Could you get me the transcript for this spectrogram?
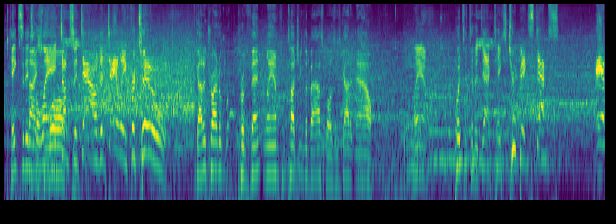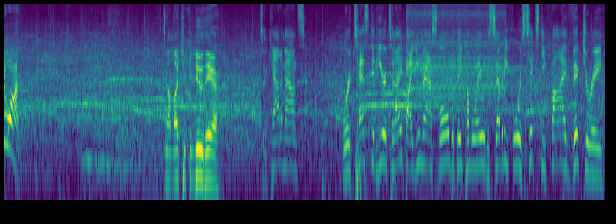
Takes it into Nice the lane, dumps it down to Daly for two. Got to try to prevent Lamb from touching the basketballs. He's got it now. Lamb puts it to the deck, takes two big steps, and one. Not much you can do there. So the Catamounts were tested here tonight by UMass Lowell, but they come away with a 74-65 victory.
